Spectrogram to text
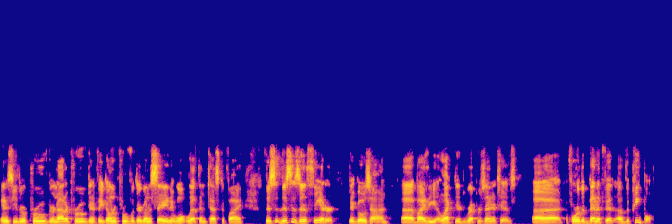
and it's either approved or not approved. And if they don't approve what they're going to say, they won't let them testify. This this is a theater that goes on uh, by the elected representatives uh, for the benefit of the people.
